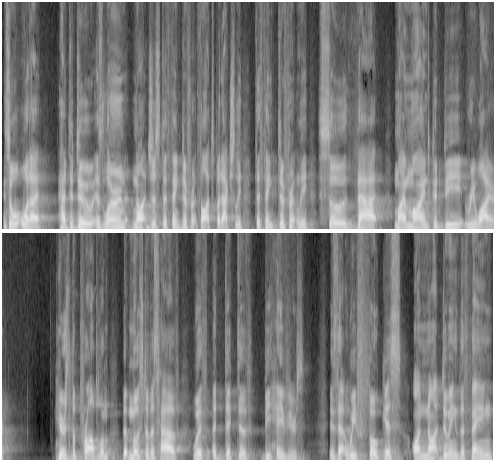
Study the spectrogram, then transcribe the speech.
And so, what I had to do is learn not just to think different thoughts, but actually to think differently so that my mind could be rewired. Here's the problem that most of us have with addictive behaviors is that we focus on not doing the thing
